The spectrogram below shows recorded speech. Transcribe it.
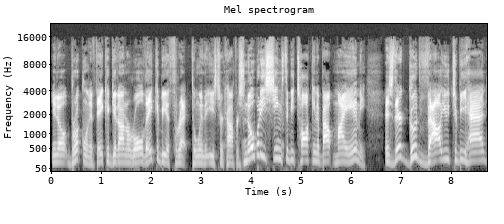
you know, Brooklyn. If they could get on a roll, they could be a threat to win the Eastern Conference. Nobody seems to be talking about Miami. Is there good value to be had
